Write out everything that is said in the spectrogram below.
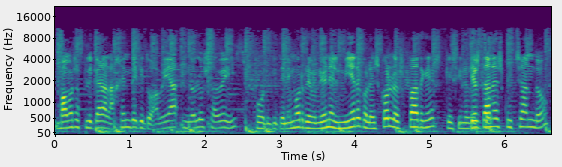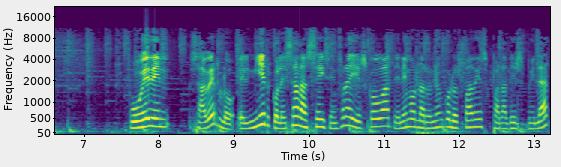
Vamos a explicar a la gente que todavía no lo sabéis, porque tenemos reunión el miércoles con los padres, que si nos Cierto. están escuchando pueden saberlo. El miércoles a las 6 en Fray Escoba tenemos la reunión con los padres para desvelar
